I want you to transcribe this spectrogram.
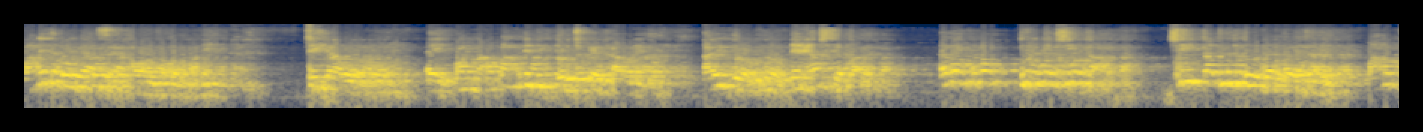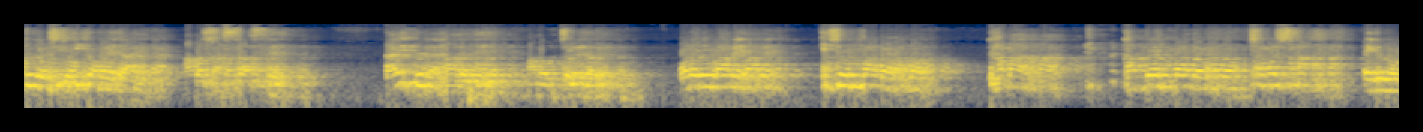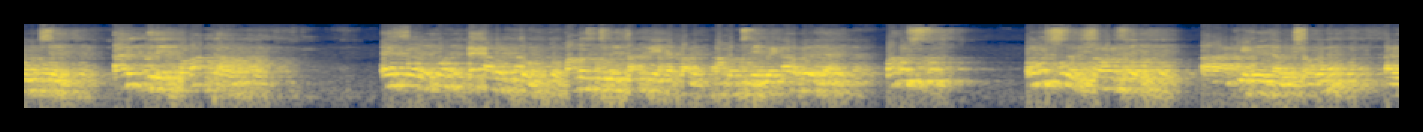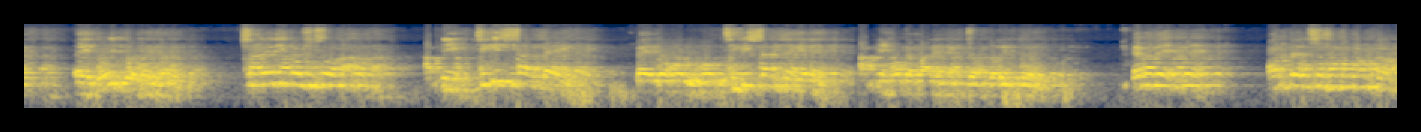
পানিতে ডুবে আছে খাওয়ার মতো পানি। ঠিক না বলুন এই বন্যা প্রাকৃতিক দুর্যোগের কারণে দারিদ্র নেমে আসতে পারে। এবং দুর্বল শিক্ষা শিক্ষা যদি দুর্বল হয়ে যায়, মানব যদি অশিক্ষিত হয়ে যায় মানুষ আস্তে আস্তে দারিদ্রের হালতে মানব চলে যাবে। অনুরূপভাবে কৃষি উৎপাদন, খামার, খাদ্য উৎপাদন সমস্যা এগুলো হচ্ছে দারিদ্রের প্রধান কারণ। বেকারত্ব মানুষ যদি চাকরি না পায়, মানুষ যদি বেকার হয়ে যায়, মানুষ অবশ্যই তারা কি হয়ে যাবে সকলে? এই দরিদ্র হয়ে যাবে। শারীরিক অসুস্থতা, আপনি চিকিৎসার ব্যয়, ব্যয়বহুল চিকিৎসা নিতে গেলে আপনি হতে পারেন একজন দরিদ্র। এভাবে অর্থের সুষম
